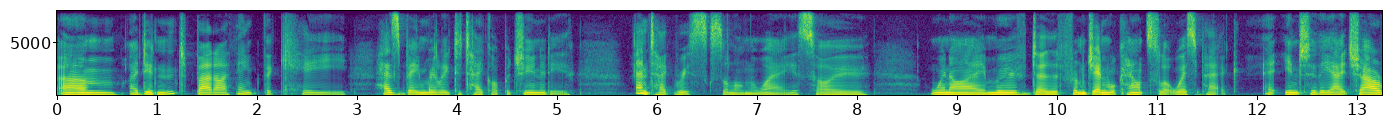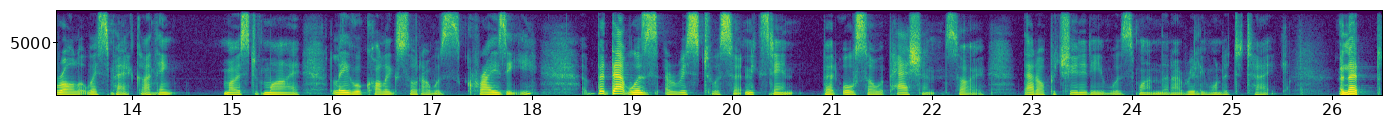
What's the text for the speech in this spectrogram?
Um, I didn't, but I think the key has been really to take opportunity and take risks along the way. So, when I moved uh, from general counsel at Westpac uh, into the HR role at Westpac, I think most of my legal colleagues thought I was crazy, but that was a risk to a certain extent, but also a passion. So that opportunity was one that I really wanted to take. And that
